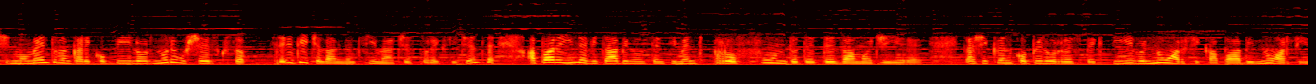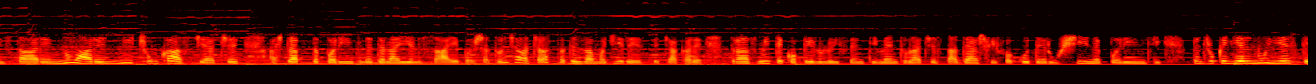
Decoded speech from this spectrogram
și în momentul în care copiilor nu reușesc să se ridice la înălțimea acestor exigențe, apare inevitabil un sentiment profund de dezamăgire ca și când copilul respectiv nu ar fi capabil, nu ar fi în stare, nu are niciun caz ceea ce așteaptă părintele de la el să aibă. Și atunci această dezamăgire este cea care transmite copilului sentimentul acesta de a-și fi făcut de rușine părinții, pentru că el nu este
